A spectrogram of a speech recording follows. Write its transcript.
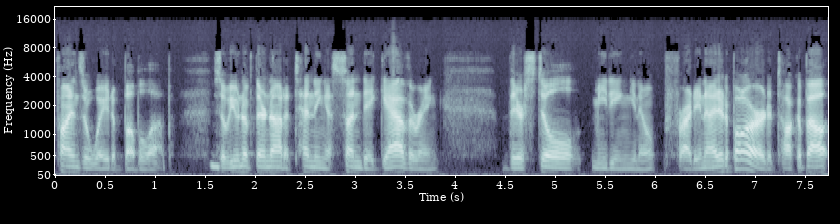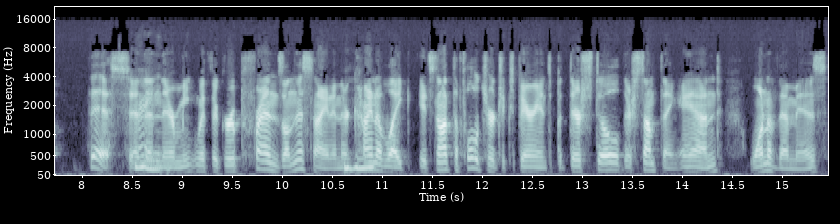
finds a way to bubble up." Mm-hmm. So even if they're not attending a Sunday gathering, they're still meeting, you know, Friday night at a bar to talk about this and right. then they're meeting with a group of friends on this night and they're mm-hmm. kind of like it's not the full church experience but there's still there's something and one of them is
